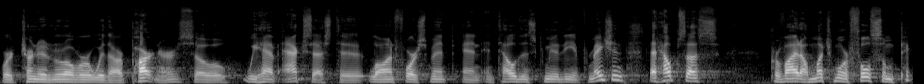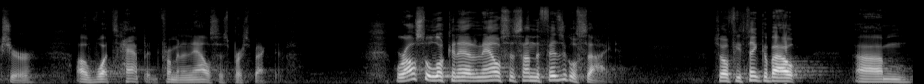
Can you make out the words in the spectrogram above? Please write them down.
we're turning it over with our partners, so we have access to law enforcement and intelligence community information that helps us provide a much more fulsome picture of what's happened from an analysis perspective. We're also looking at analysis on the physical side. So if you think about, um,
